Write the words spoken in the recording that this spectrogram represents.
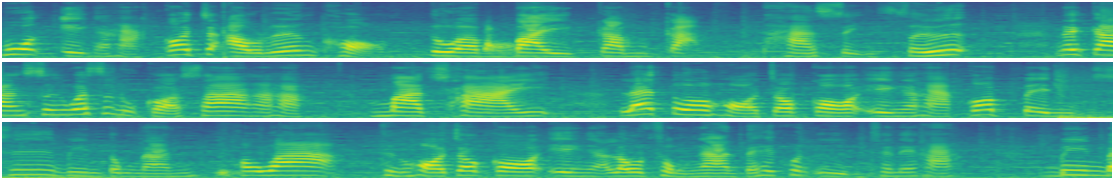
พวกเองอะค่ะก็จะเอาเรื่องของตัวใบกำกับภาษีซื้อ ในการซื้อวัสดุก่อสร้างอะค่ะมาใช้ และตัวหอจกเองอะค่ะก็เป็นชื่อบินตรงนั้น เพราะว่าถึงหอจกเองอะเราส่งงานไปให้คนอื่นใช่ไหมคะบินใบ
